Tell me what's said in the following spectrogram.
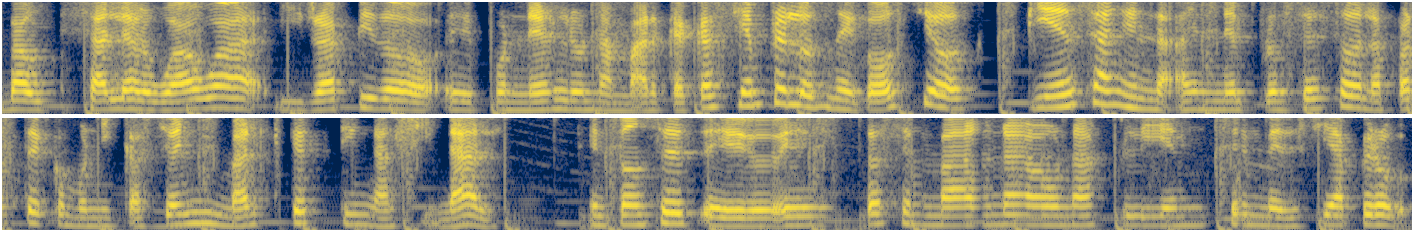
bautizarle al guagua y rápido eh, ponerle una marca. Acá siempre los negocios piensan en, en el proceso, en la parte de comunicación y marketing al final Entonces, eh, esta semana una cliente me decía, pero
